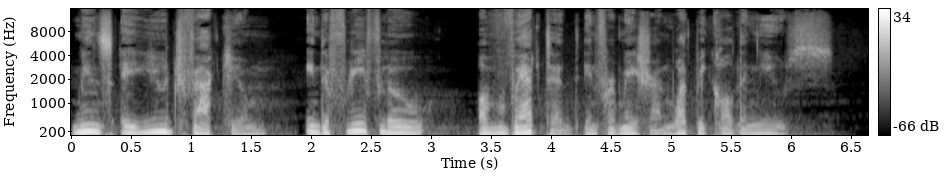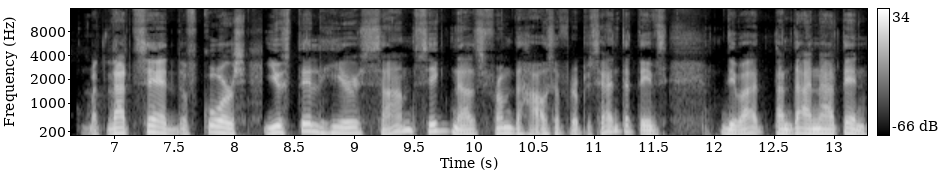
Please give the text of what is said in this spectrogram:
means a huge vacuum in the free flow of vetted information, what we call the news. But that said, of course, you still hear some signals from the House of Representatives. Di ba? Tandaan natin,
